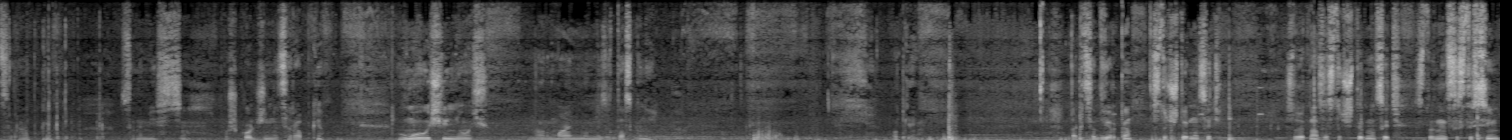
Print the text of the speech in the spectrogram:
Це рабки. Це на місці. Пошкоджені царапки. Гумовий ущільнювач. Нормально, не затасканий. Окей. Так, ця двірка 114, 119, 114, 111, 107,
